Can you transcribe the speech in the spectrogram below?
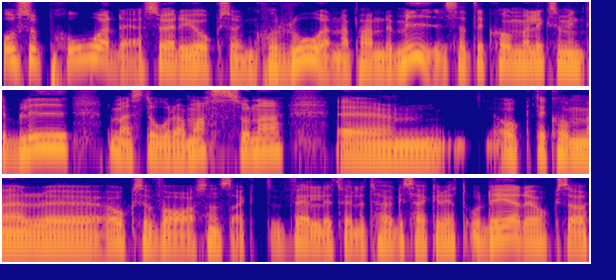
och så på det så är det ju också en coronapandemi, så att det kommer liksom inte bli de här stora massorna. Um, och det kommer uh, också vara som sagt väldigt, väldigt hög säkerhet. Och det är det också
